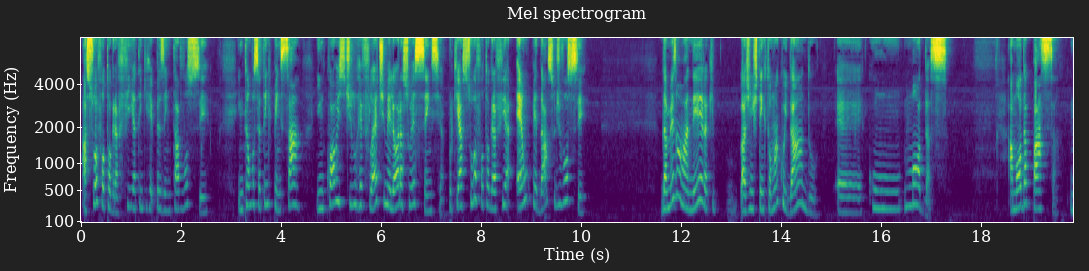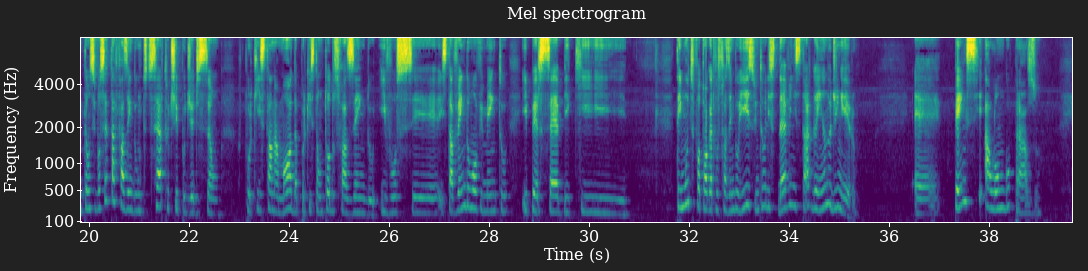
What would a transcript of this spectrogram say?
a sua fotografia tem que representar você. Então você tem que pensar em qual estilo reflete melhor a sua essência, porque a sua fotografia é um pedaço de você. Da mesma maneira que a gente tem que tomar cuidado é, com modas. A moda passa. Então, se você está fazendo um certo tipo de edição porque está na moda, porque estão todos fazendo e você está vendo o movimento e percebe que tem muitos fotógrafos fazendo isso, então eles devem estar ganhando dinheiro. É, pense a longo prazo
